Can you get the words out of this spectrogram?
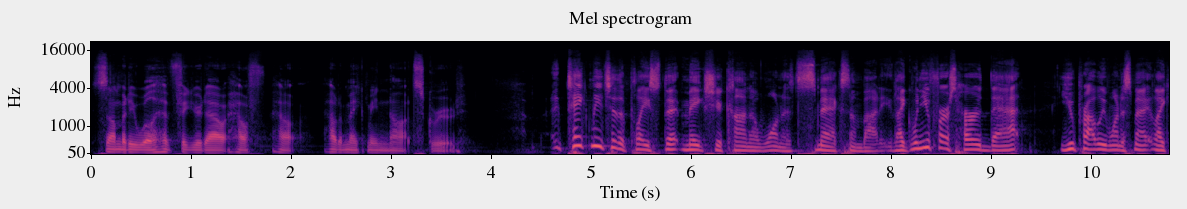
somebody will have figured out how how how to make me not screwed. Take me to the place that makes you kind of want to smack somebody. Like when you first heard that, you probably want to smack like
